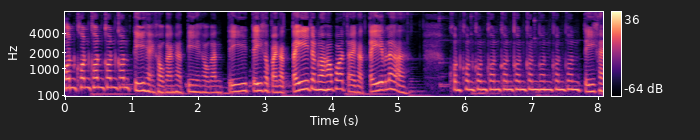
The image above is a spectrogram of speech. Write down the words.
คนๆๆๆๆตีให้เขากันค่ะตีให้เขากันตี ตีเข้าไปค่ะตีจนเราพอใจค่ะตีไปเลยค่ะ คนๆๆๆๆๆๆๆตีให้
